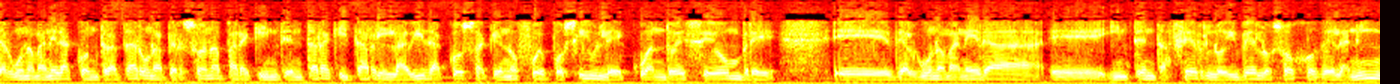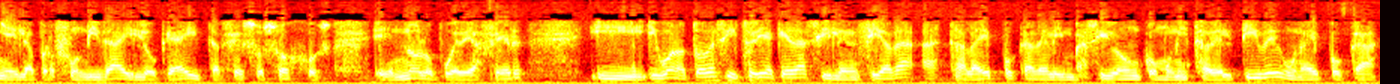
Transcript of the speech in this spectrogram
alguna manera contratar a una persona para que intentara quitarle la vida, cosa que no fue posible cuando ese hombre de alguna manera eh, intenta hacerlo y ve los ojos de la niña y la profundidad y lo que hay tras esos ojos, eh, no lo puede hacer. Y, bueno, toda esa historia queda silenciada hasta la época de la invasión comunista del Tíbet, una época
